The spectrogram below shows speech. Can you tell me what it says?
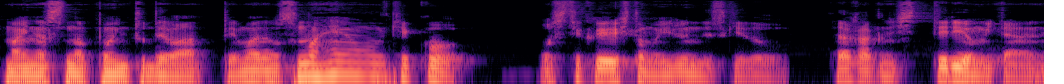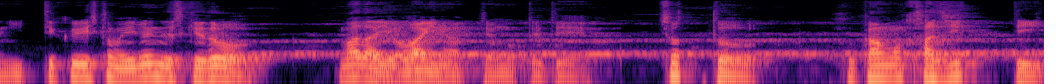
マイナスなポイントではあって、まあでもその辺を結構押してくれる人もいるんですけど、だから知ってるよみたいな言ってくれる人もいるんですけど、まだ弱いなって思ってて、ちょっと他もかじっていっ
